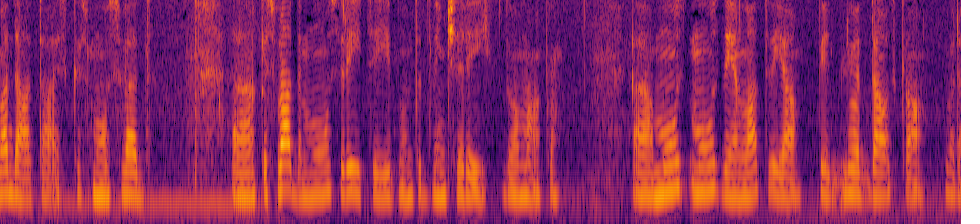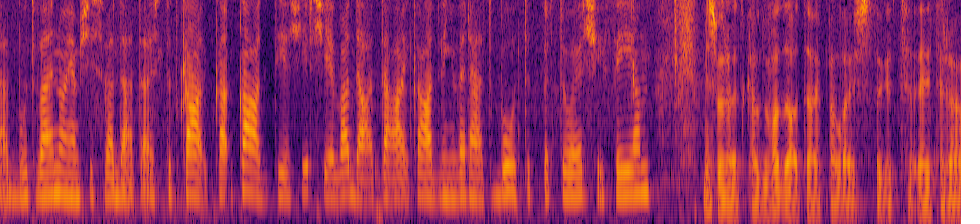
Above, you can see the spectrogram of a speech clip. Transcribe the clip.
vadātājs, kas mūs ved, uh, kas vada mūsu rīcību, un tad viņš arī domā, ka mūs, mūsdienu Latvijā pie ļoti daudz kā varētu būt vainojams šis vadātājs. Tad kā, kā, kādi tieši ir šie vadātāji, kādi viņi varētu būt, tad par to ir šī filma. Mēs varētu kādu vadātāju palaist tagad ēterā,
